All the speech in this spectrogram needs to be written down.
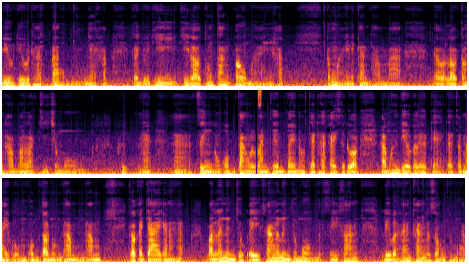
วิวทิวทัศน์บ้างอย่างเงี้ยครับ ก็อยู่ที่ที่เราต้องตั้งเป้าหมายครับ ต้องหมายในการทำว่าเราเราต้องทำวันละกี่ชั่วโมงพึ่นะฮะซึ่งของผมตั้งไว้วันเกินไปเนาะแต่ถ้าใครสะดวกทำครั้งเดียวก็แล้วแต่แต่สมัยผมผมตอนผมทำผมทำก็กระจายกันนะฮะวันละหนึ่งชั่วเอยครั้งละหนึ่งชั่วโมงสี่ครั้ง หรือบางครั้งครั้งละสองชั่วโมง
